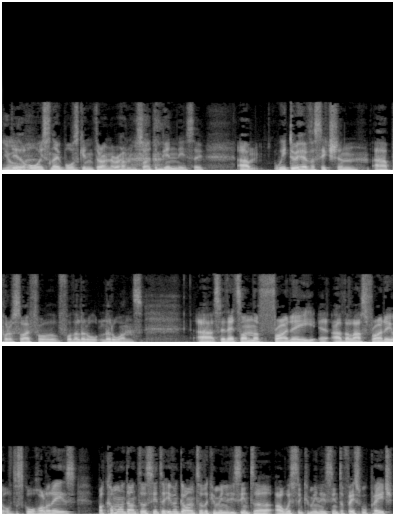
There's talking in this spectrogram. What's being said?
Yo. there are always snowballs getting thrown around inside the pen there. So um, we do have a section uh, put aside for for the little little ones. Uh, so that's on the Friday, uh, the last Friday of the school holidays. But come on down to the centre, even go into the community centre, uh, Western Community Centre Facebook page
